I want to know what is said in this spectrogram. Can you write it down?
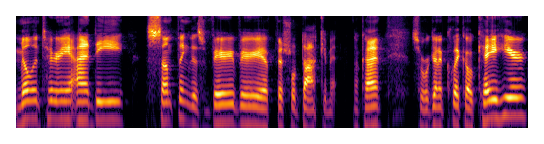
military ID, something that's very, very official document. Okay, so we're going to click OK here,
